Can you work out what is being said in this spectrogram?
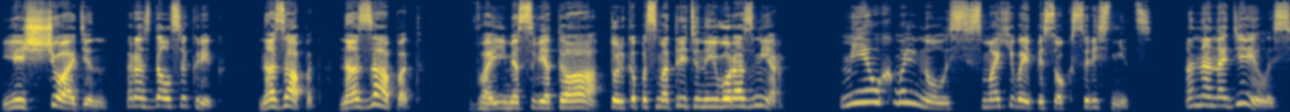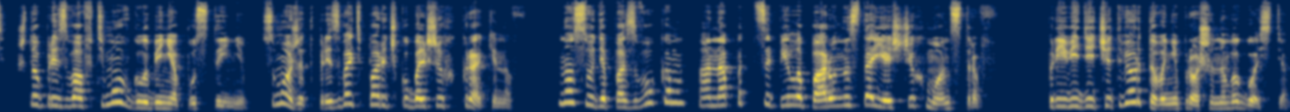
«Еще один!» — раздался крик. «На запад! На запад!» «Во имя света А! Только посмотрите на его размер!» Мия ухмыльнулась, смахивая песок с ресниц. Она надеялась, что, призвав тьму в глубине пустыни, сможет призвать парочку больших кракенов. Но, судя по звукам, она подцепила пару настоящих монстров. При виде четвертого непрошенного гостя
